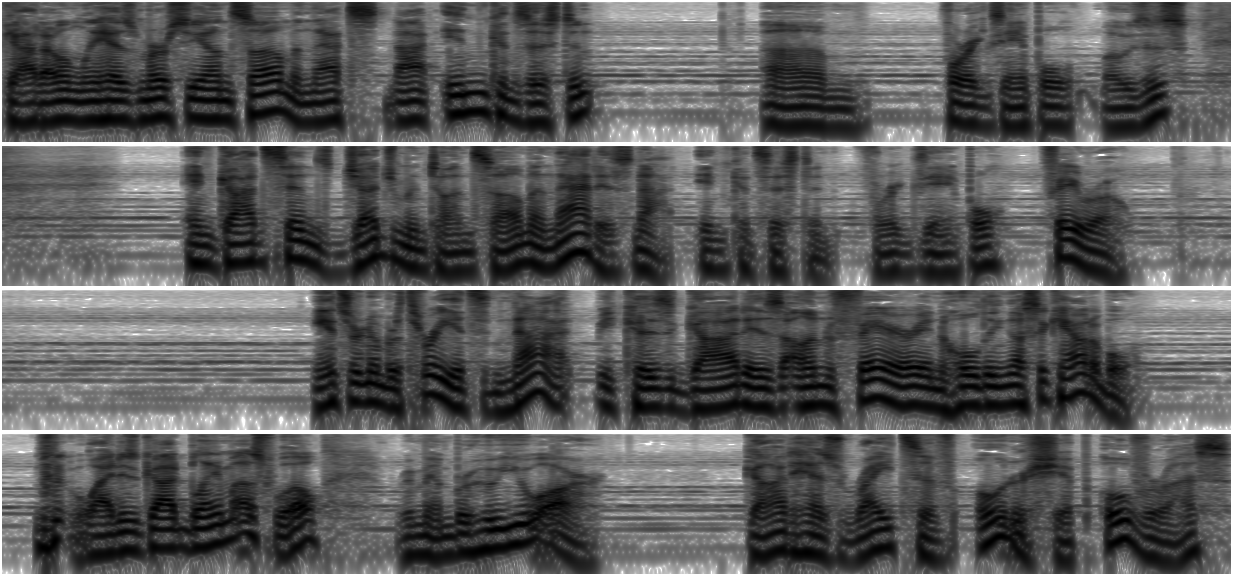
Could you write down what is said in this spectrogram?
God only has mercy on some, and that's not inconsistent. Um, for example, Moses. And God sends judgment on some, and that is not inconsistent. For example, Pharaoh. Answer number three it's not because God is unfair in holding us accountable. Why does God blame us? Well, remember who you are. God has rights of ownership over us,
